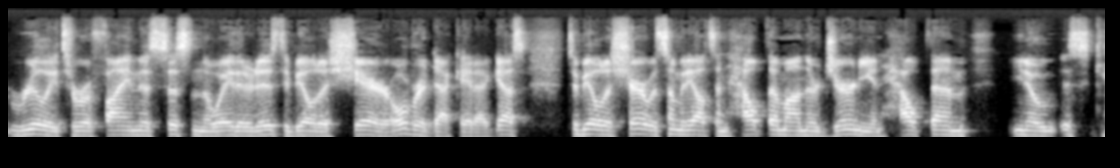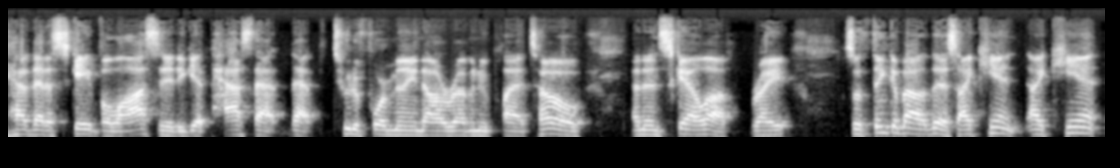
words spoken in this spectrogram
really to refine this system the way that it is to be able to share over a decade i guess to be able to share it with somebody else and help them on their journey and help them you know have that escape velocity to get past that that two to four million dollar revenue plateau and then scale up right? So think about this. I can't i can't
